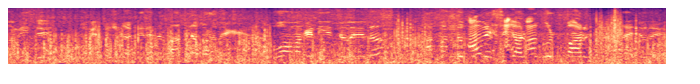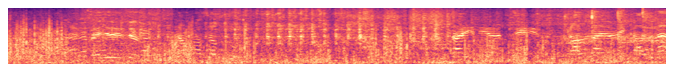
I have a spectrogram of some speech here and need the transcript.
আমি যে ওকে চুল কাটতে যেতে বাদনা পাড়া থেকে ও আমাকে নিয়ে চলে এলো এখন তো শিকারপুকুর পার্ক তাই চলে গেলো। এই যে- এই যে জামা সব তাই নিয়ে যাচ্ছি কালনা যাবি কালনা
